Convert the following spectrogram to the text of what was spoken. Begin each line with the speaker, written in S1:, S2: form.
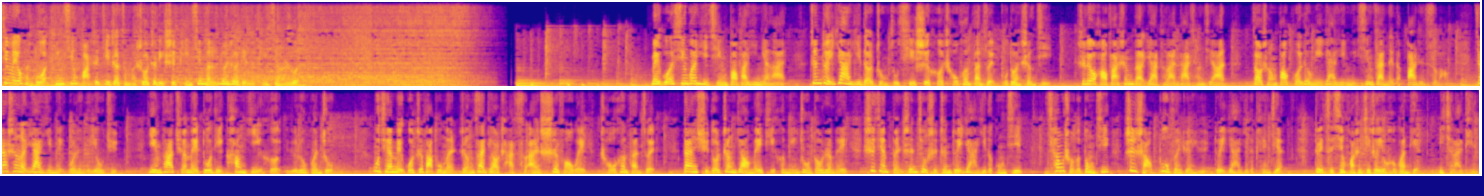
S1: 新闻有很多，听新华社记者怎么说。这里是评新闻、论热点的平心而论。美国新冠疫情爆发一年来，针对亚裔的种族歧视和仇恨犯罪不断升级。十六号发生的亚特兰大枪击案，造成包括六名亚裔女性在内的八人死亡，加深了亚裔美国人的忧惧，引发全美多地抗议和舆论关注。目前，美国执法部门仍在调查此案是否为仇恨犯罪，但许多政要、媒体和民众都认为事件本身就是针对亚裔的攻击，枪手的动机至少部分源于对亚裔的偏见。对此，新华社记者有何观点？一起来听。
